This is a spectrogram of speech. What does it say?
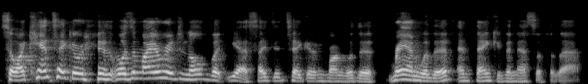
So I can't take it. It wasn't my original, but yes, I did take it and run with it, ran with it, and thank you, Vanessa, for that.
